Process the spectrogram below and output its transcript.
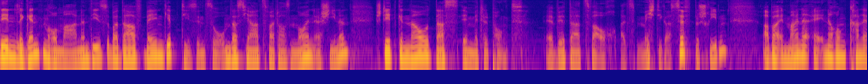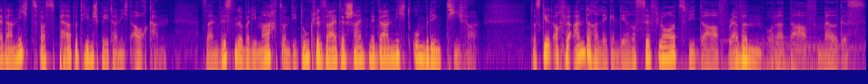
In den Legendenromanen, die es über Darth Bane gibt, die sind so um das Jahr 2009 erschienen, steht genau das im Mittelpunkt. Er wird da zwar auch als mächtiger Sith beschrieben, aber in meiner Erinnerung kann er da nichts, was Palpatine später nicht auch kann. Sein Wissen über die Macht und die dunkle Seite scheint mir da nicht unbedingt tiefer. Das gilt auch für andere legendäre Sith Lords wie Darth Revan oder Darth Malgus.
